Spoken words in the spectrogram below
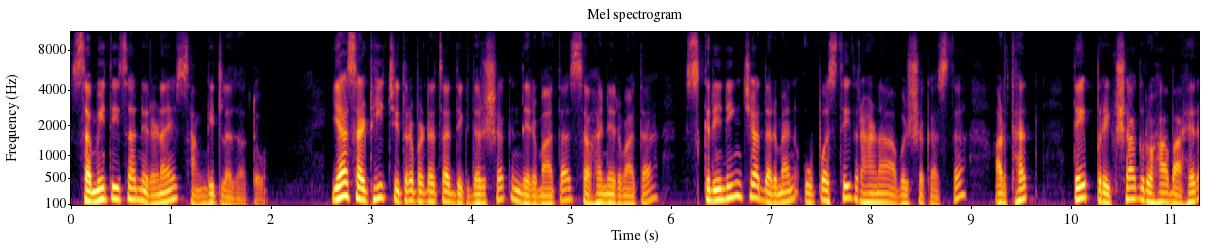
समितीचा निर्णय सांगितला जातो. यासाठी चित्रपटाचा दिग्दर्शक निर्माता सहनिर्माता स्क्रीनिंगच्या दरम्यान उपस्थित राहणं आवश्यक असतं अर्थात ते प्रेक्षागृहाबाहेर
